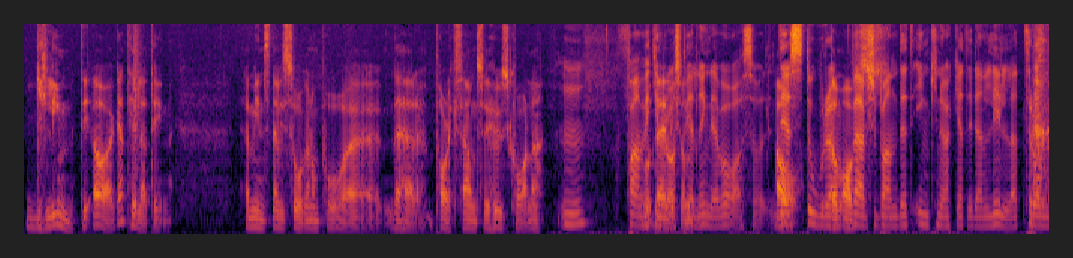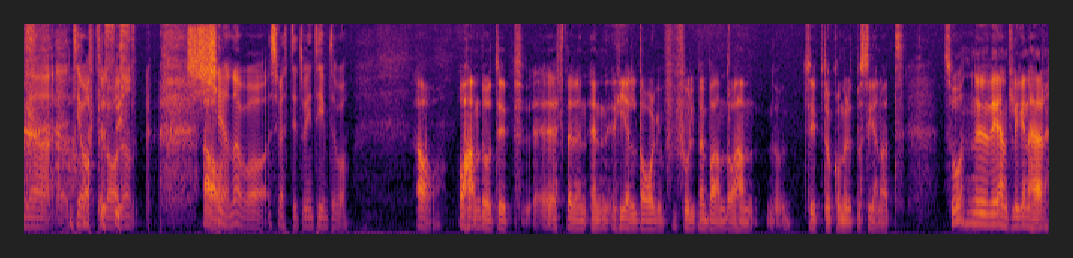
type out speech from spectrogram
glimt i ögat hela tiden. Jag minns när vi såg honom på eh, det här Park Sounds i Huskvarna. mm. Fan Och vilken bra liksom- spelning det var alltså Ja, Det stora de av- världsbandet inknökat i den lilla trånga eh, teaterladan Ja. Tjena vad svettigt och intimt det var Ja, och han då typ efter en, en hel dag fullt med band och han typ då kommer ut på scen och att så nu är vi äntligen här.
